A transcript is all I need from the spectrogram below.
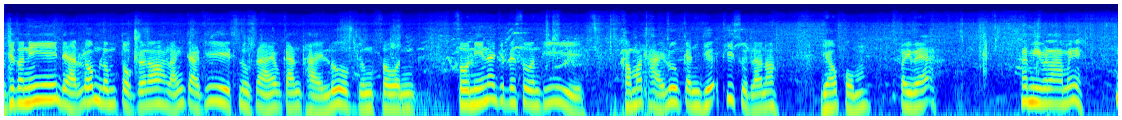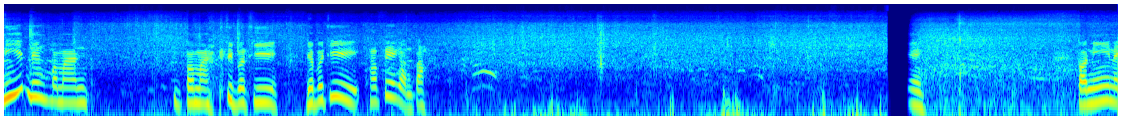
อเคตอนนี้แดดร่มลมตกแล้วเนาะหลังจากที่สนุกสนานกับการถ่ายรูปตรงโซนโซนนี้น่าจะเป็นโซนที่เขามาถ่ายรูปกันเยอะที่สุดแล้วเนาะเดี๋ยวผมไปแวะ ถ้ามีเวลาไหมเนี่ยนิดนึงประมาณประมาณสิบนาที เดี๋ยวไปที่คาเฟ่ก่อนปะเองตอนนี้ใน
